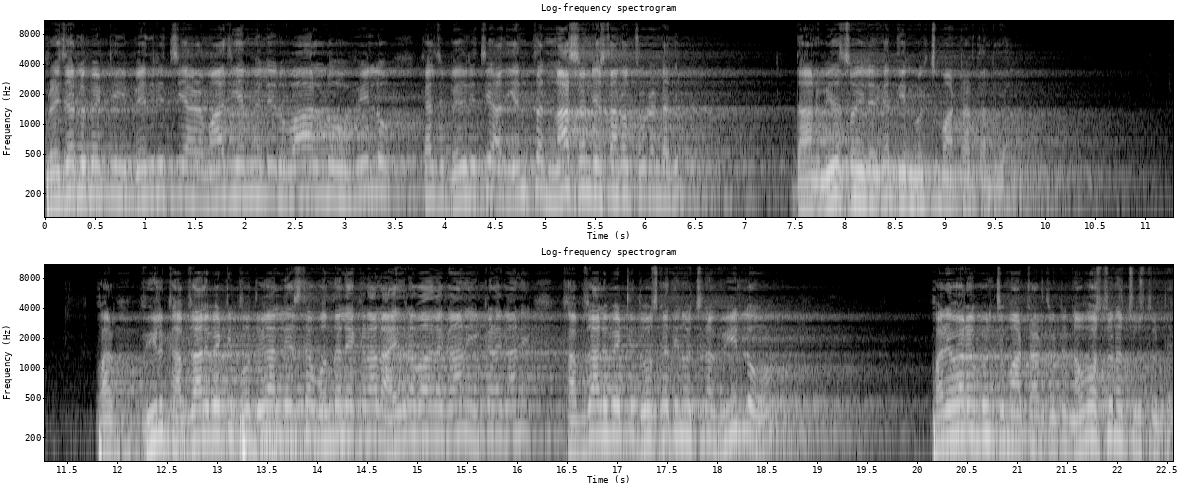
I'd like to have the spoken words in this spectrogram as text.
ప్రెజర్లు పెట్టి బెదిరించి ఆడ మాజీ ఎమ్మెల్యేలు వాళ్ళు వీళ్ళు కలిసి బెదిరించి అది ఎంత నాశనం చేస్తారో చూడండి అది. దాని మీద సోయలేదు కానీ దీని గురించి మాట్లాడుతాను ఇవాళ. వీళ్ళు కబ్జాలు పెట్టి పొద్దుగాలు లేస్తే వందల ఎకరాలు హైదరాబాద్లో కానీ ఇక్కడ కానీ కబ్జాలు పెట్టి దోసుక వచ్చిన వీళ్ళు పరివారం గురించి మాట్లాడుతుంటే నవ్వొస్తున్న చూస్తుంటే.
